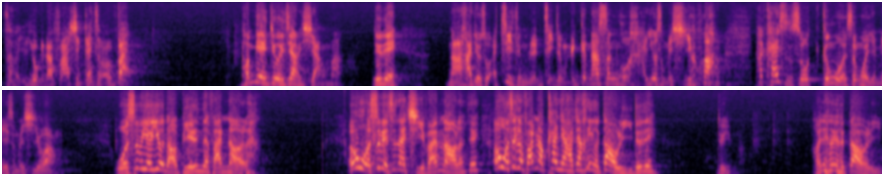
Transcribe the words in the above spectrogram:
怎么又给他发现该怎么办？旁边人就会这样想嘛，对不对？那他就说：“哎，这种人，这种人跟他生活还有什么希望？”他开始说：“跟我生活也没什么希望。”我是不是又诱导别人的烦恼了？而我是不是也正在起烦恼了？对，而我这个烦恼看起来好像很有道理，对不对？对嘛？好像很有道理。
